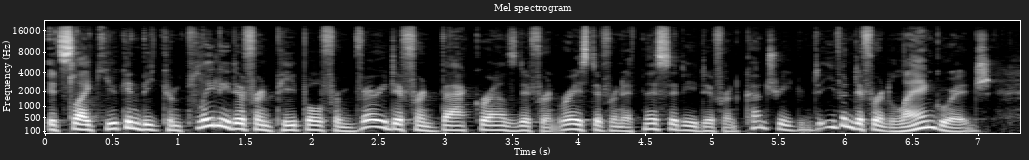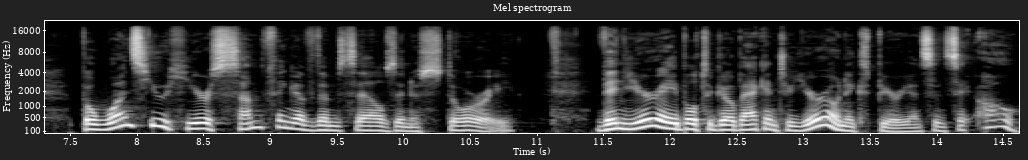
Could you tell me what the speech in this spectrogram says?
it's like you can be completely different people from very different backgrounds different race different ethnicity different country even different language. But once you hear something of themselves in a story then you're able to go back into your own experience and say oh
